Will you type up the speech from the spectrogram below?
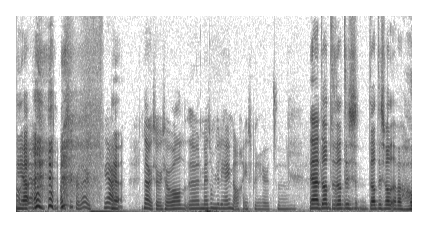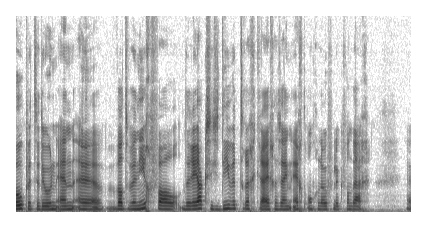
Oh, ja. ja. Oh, superleuk. Ja. Ja. Nou, sowieso wel eh, de mensen om jullie heen dan geïnspireerd. Ja, dat, dat, is, dat is wat we hopen te doen. En eh, wat we in ieder geval, de reacties die we terugkrijgen, zijn echt ongelooflijk vandaag. Eh,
